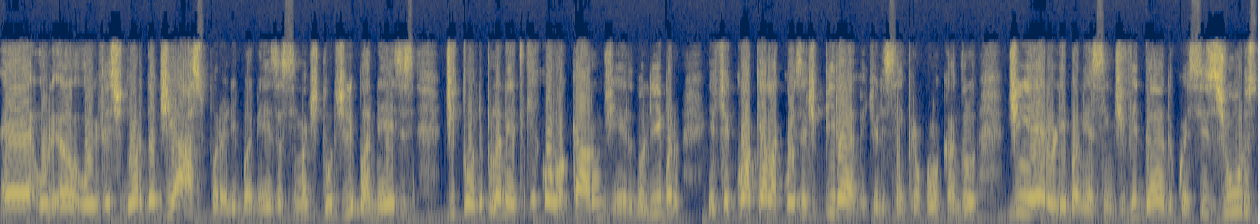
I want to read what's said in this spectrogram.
é, o, o, investidor da diáspora libanesa, acima de tudo, de libaneses de todo o planeta, que colocaram dinheiro no Líbano e ficou aquela coisa de pirâmide. Eles sempre iam colocando dinheiro, o Líbano ia se endividando com esses juros,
